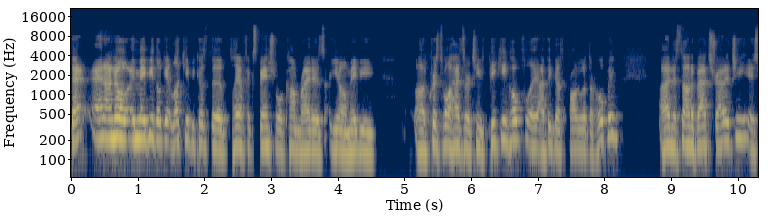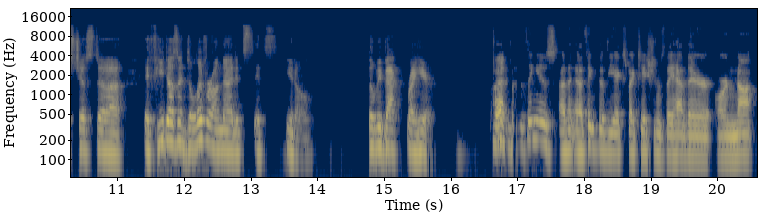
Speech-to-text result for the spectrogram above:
that and I know and maybe they'll get lucky because the playoff expansion will come right as you know maybe uh, Cristobal has their teams peaking. Hopefully, I think that's probably what they're hoping, and it's not a bad strategy. It's just uh, if he doesn't deliver on that, it's it's you know they'll be back right here. But the thing is, I, th- I think that the expectations they have there are not.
